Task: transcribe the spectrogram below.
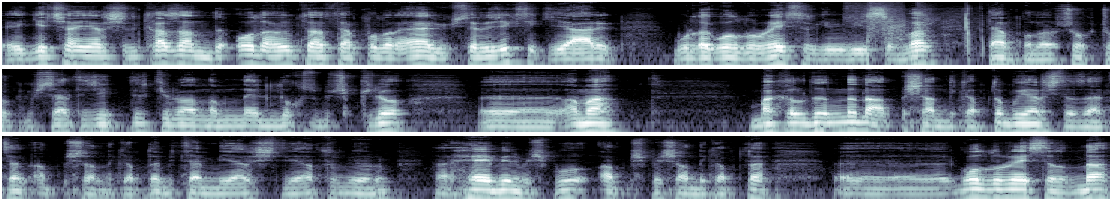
e, geçen yarışını kazandı. O da ön taraf tempoları eğer yükselecekse ki yarın burada Golden Racer gibi bir isim var. Tempoları çok çok yükseltecektir. Kilo anlamında 59,5 kilo. Ee, ama bakıldığında da 60 handikapta. Bu yarışta zaten 60 handikapta biten bir yarış diye hatırlıyorum. Ha, H1'miş bu 65 handikapta. Ee, Golden Racer'ın da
